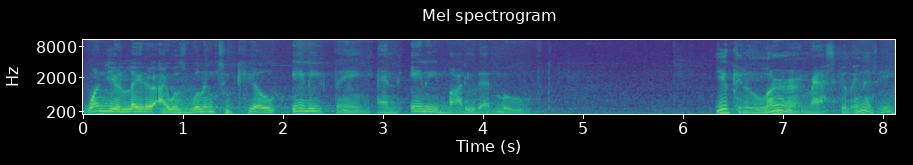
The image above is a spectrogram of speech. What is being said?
One year later, I was willing to kill anything and anybody that moved. You can learn masculinity.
